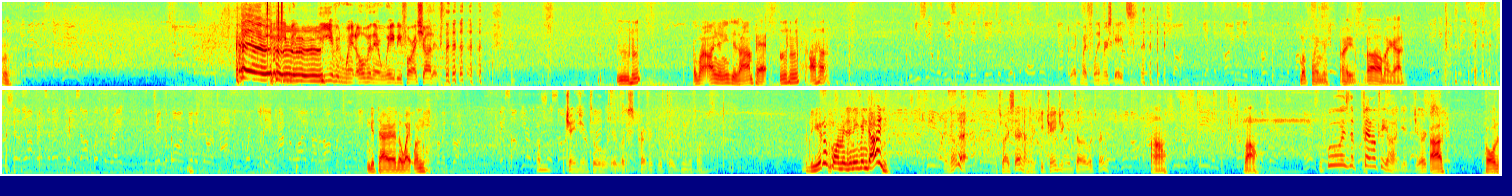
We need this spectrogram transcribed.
He even, he even went over there way before I shot it. Mm-hmm. It went underneath his armpit. Mm-hmm. Uh-huh. When you see a release like this, James, it looks almost you like my flamer skates? what with the shot. Yet the timing is perfect and the puck What is flamers? Oh, you, oh my God. Making entries, execution on the offensive end pays off quickly, Ray. Didn't take them long, did it? They're attacking quickly. They capitalize on an opportunity Get tired of the white ones. from in front. Face off here in the I'm changing to it looks perfect with the uniforms. The uniform isn't even done. I know that. That's why I said I'm going to keep changing until it looks better. Oh. Wow. Who is the penalty on, you jerk? Uh, hold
